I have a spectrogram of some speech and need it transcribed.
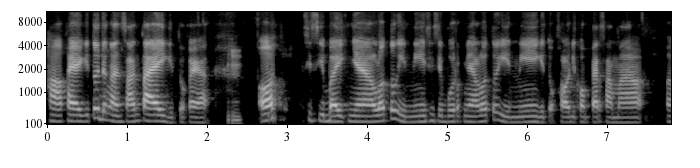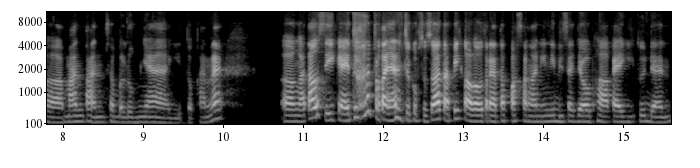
hal kayak gitu dengan santai gitu. Kayak hmm. oh sisi baiknya lo tuh ini sisi buruknya lo tuh ini gitu. Kalau di compare sama uh, mantan sebelumnya gitu. Karena nggak uh, tahu sih kayak itu pertanyaan cukup susah tapi kalau ternyata pasangan ini bisa jawab hal kayak gitu dan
